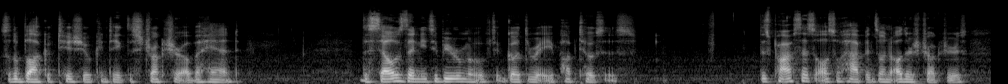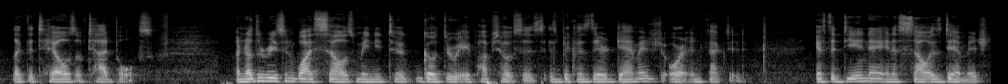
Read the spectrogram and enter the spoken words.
so the block of tissue can take the structure of a hand. The cells that need to be removed go through apoptosis. This process also happens on other structures, like the tails of tadpoles. Another reason why cells may need to go through apoptosis is because they are damaged or infected. If the DNA in a cell is damaged,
